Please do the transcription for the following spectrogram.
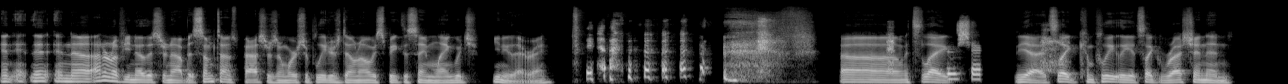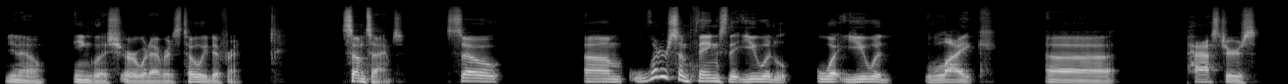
and and, and uh, I don't know if you know this or not, but sometimes pastors and worship leaders don't always speak the same language. You knew that, right? Yeah. um, it's like, sure. yeah, it's like completely. It's like Russian and you know English or whatever. It's totally different. Sometimes. So, um, what are some things that you would what you would like uh, pastors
